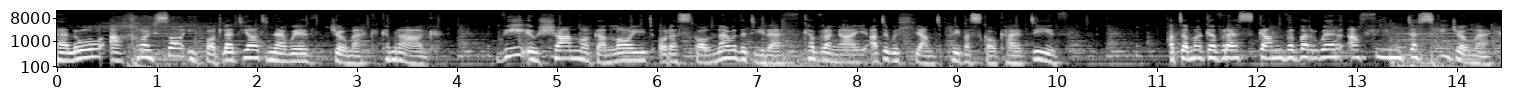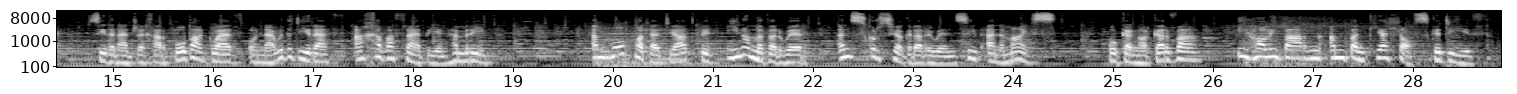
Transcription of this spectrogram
Helo a chroeso i bodlediad newydd Jomec Cymraeg. Fi yw Sian Morgan Lloyd o'r Ysgol Newydd y Direth, Cyfryngau a Diwylliant Prifysgol Caerdydd. A dyma gyfres gan fyfyrwyr a thîm Dysgu Jomec, sydd yn edrych ar bob agwedd o newydd y direth a chyfathrebu yng Nghymru. Ym mhob podlediad bydd un o'n myfyrwyr yn sgwrsio gyda rhywun sydd yn y maes, o gyngor gyrfa i holi barn am bynciau llosg y dydd –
